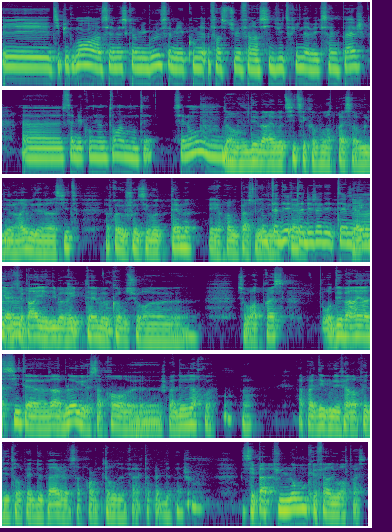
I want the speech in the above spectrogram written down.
Et typiquement, un CMS comme Hugo, ça met combien. Enfin, si tu veux faire un site vitrine avec 5 pages, euh, ça met combien de temps à monter? C'est long ou- Non, vous démarrez votre site, c'est comme WordPress. hein. Vous le démarrez, vous avez un site. Après, vous choisissez votre thème et après vous personnalisez Donc, t'as, déjà des thèmes. Il y a, il a- il y a euh, pareil, il y a une librairie de thèmes comme sur, euh, sur WordPress. Pour démarrer un site, euh, un blog, ça prend, euh, je sais pas, deux heures, quoi. Voilà. Après, dès que vous voulez faire un peu des templates de pages, ça prend le temps de faire les templates de pages. C'est pas plus long que faire du WordPress.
